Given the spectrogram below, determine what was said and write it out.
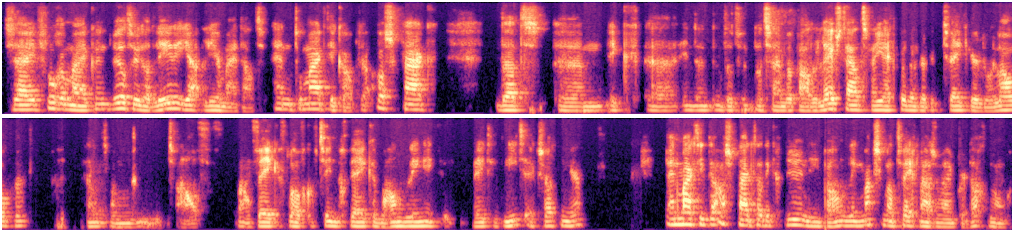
zij vroegen mij, kunt, wilt u dat leren? Ja, leer mij dat. En toen maakte ik ook de afspraak dat um, ik, in de, dat, zijn bepaalde leefstijltrajecten, dat heb ik twee keer doorlopen. En van twaalf 12 weken, geloof ik, of 20 weken behandeling. Ik weet het niet exact meer. En dan maakte ik de afspraak dat ik gedurende die behandeling maximaal twee glazen wijn per dag dronk.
